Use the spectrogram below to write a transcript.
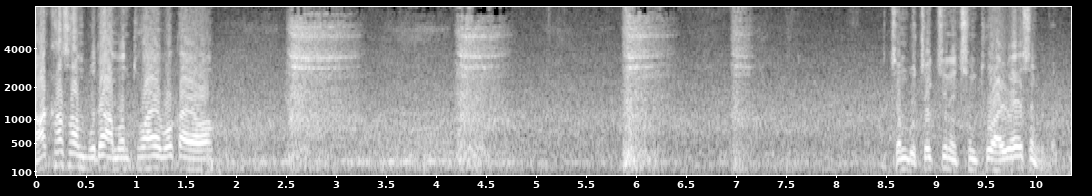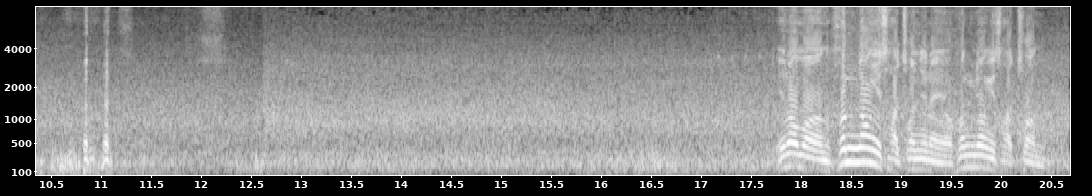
낙하산 무대 한번 투하해 볼까요? 전부 적진에 침투 완료했습니다. 이놈은 흑룡이 사촌이네요. 흑룡이 사촌.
